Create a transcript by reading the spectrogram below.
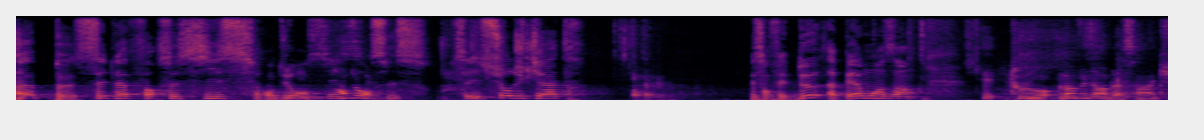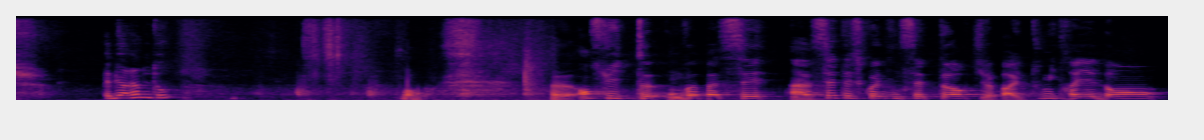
Hop, c'est de la force 6, endurance 6. Endurance 6. C'est sur du 4. Et ça en fait 2 AP à moins 1. Et toujours l'invulnérable à 5. Eh bien rien du tout. Euh, ensuite, on va passer à cet escouade Inceptor qui va paraître tout mitraillé dans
